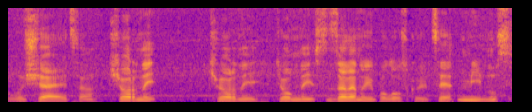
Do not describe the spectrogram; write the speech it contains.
виходить, чорний, чорний, темний з зеленою полоскою це мінус.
